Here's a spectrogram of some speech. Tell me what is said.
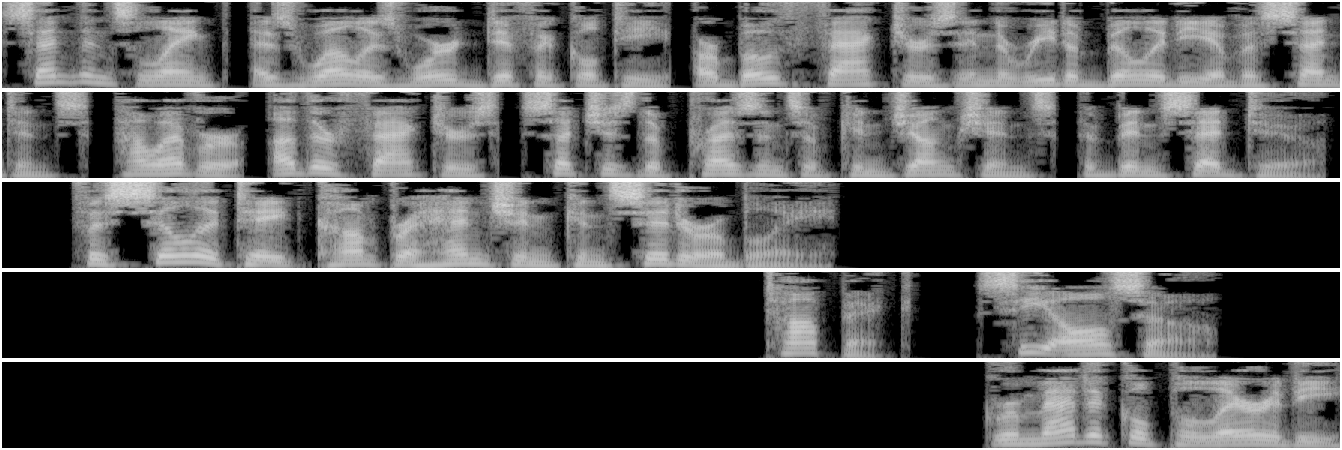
Sentence length, as well as word difficulty, are both factors in the readability of a sentence, however, other factors, such as the presence of conjunctions, have been said to "...facilitate comprehension considerably". See also Grammatical polarity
